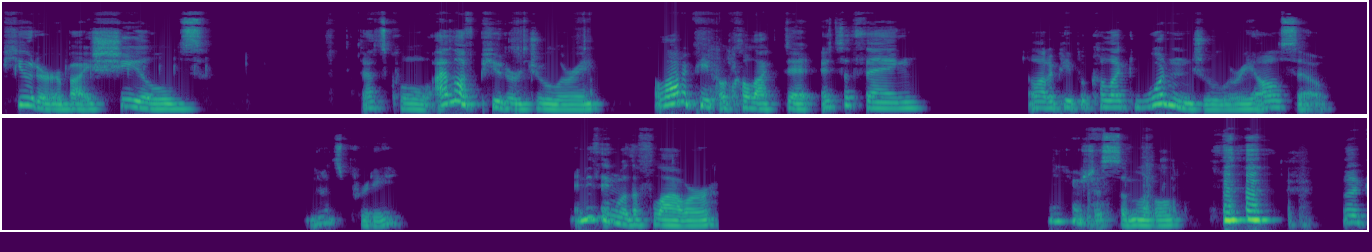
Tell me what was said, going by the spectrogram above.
pewter by Shields. That's cool. I love pewter jewelry. A lot of people collect it. It's a thing. A lot of people collect wooden jewelry also. That's pretty. Anything with a flower. And here's just some little look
